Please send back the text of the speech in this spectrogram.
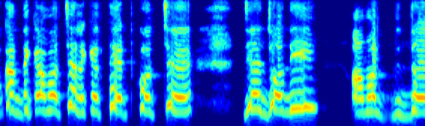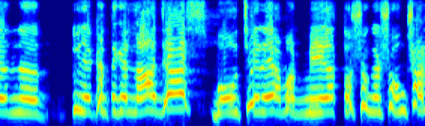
ওখান থেকে আমার ছেলেকে থেট করছে যে যদি আমার তুই এখান থেকে না যাস বউ ছেড়ে আমার মেয়ে আর তোর সঙ্গে সংসার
